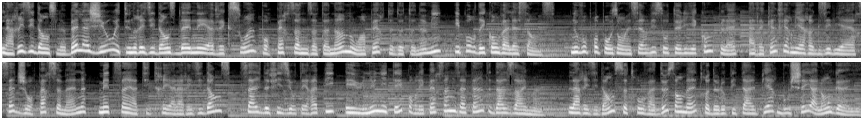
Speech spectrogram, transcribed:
La résidence Le Bellagio est une résidence d'aînés avec soins pour personnes autonomes ou en perte d'autonomie et pour des convalescences. Nous vous proposons un service hôtelier complet avec infirmière auxiliaire 7 jours par semaine, médecin attitré à la résidence, salle de physiothérapie et une unité pour les personnes atteintes d'Alzheimer. La résidence se trouve à 200 mètres de l'hôpital Pierre Boucher à Longueuil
